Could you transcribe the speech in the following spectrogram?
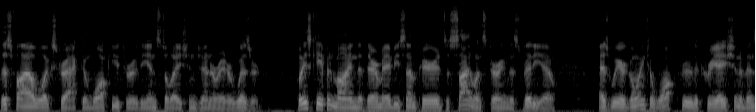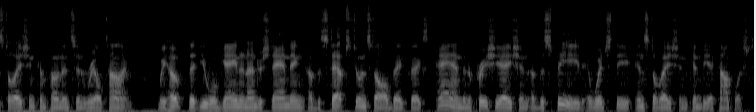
This file will extract and walk you through the installation generator wizard. Please keep in mind that there may be some periods of silence during this video as we are going to walk through the creation of installation components in real time. We hope that you will gain an understanding of the steps to install BigFix and an appreciation of the speed at which the installation can be accomplished.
